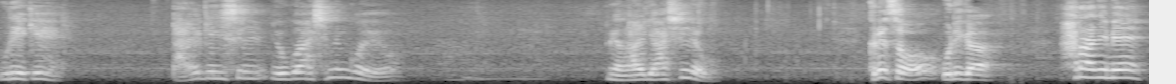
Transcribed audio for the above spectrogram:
우리에게 날개짓을 요구하시는 거예요. 우리가 날개 하시려고. 그래서 우리가 하나님의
